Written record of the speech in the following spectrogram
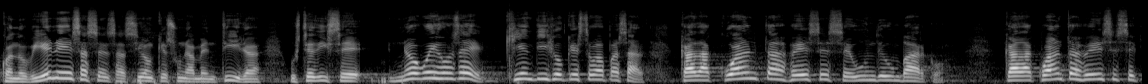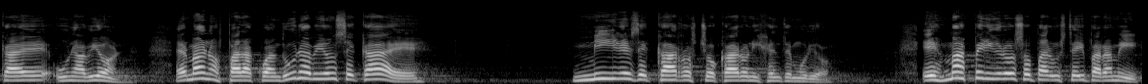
cuando viene esa sensación que es una mentira, usted dice, no, güey José, ¿quién dijo que esto va a pasar? Cada cuántas veces se hunde un barco, cada cuántas veces se cae un avión. Hermanos, para cuando un avión se cae, miles de carros chocaron y gente murió. Es más peligroso para usted y para mí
